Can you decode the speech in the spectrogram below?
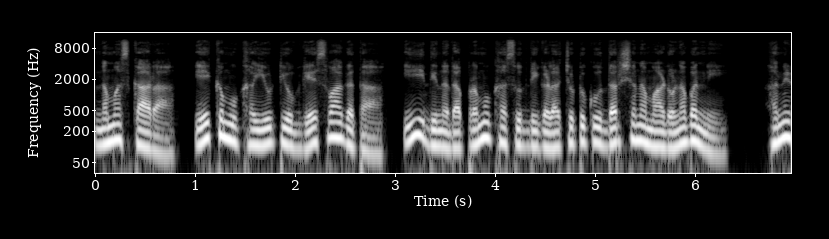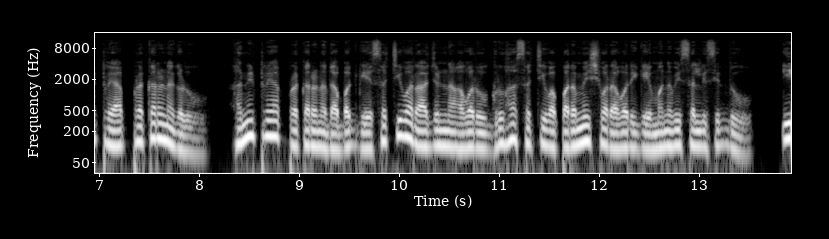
ನಮಸ್ಕಾರ, ಏಕಮುಖ ಯೂಟ್ಯೂಬ್ಗೆ ಸ್ವಾಗತ. ಈ ದಿನದ ಪ್ರಮುಖ ಸುದ್ದಿಗಳ ಚುಟುಕು ದರ್ಶನ ಮಾಡೋಣ ಬನ್ನಿ. ಹನಿಟ್ರ್ಯಾಪ್ ಪ್ರಕರಣಗಳು. ಹನಿಟ್ರ್ಯಾಪ್ ಪ್ರಕರಣದ ಬಗ್ಗೆ ಸಚಿವ ರಾಜಣ್ಣ ಅವರು ಗೃಹ ಸಚಿವ ಪರಮೇಶ್ವರ್ ಅವರಿಗೆ ಮನವಿ ಸಲ್ಲಿಸಿದ್ದು, ಈ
